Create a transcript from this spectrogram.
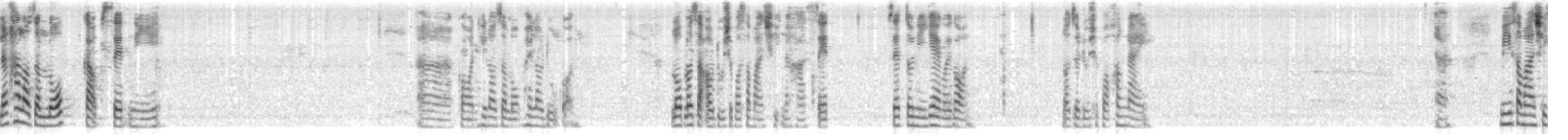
แล้วถ้าเราจะลบกับเซตนี้อ่าก่อนที่เราจะลบให้เราดูก่อน ลบเราจะเอาดูเฉพาะสมาชิกนะคะเซตเซตตัวนี้แยกไว้ก่อน เราจะดูเฉพาะข้างในอะมีสมาชิก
